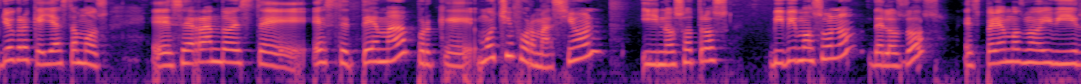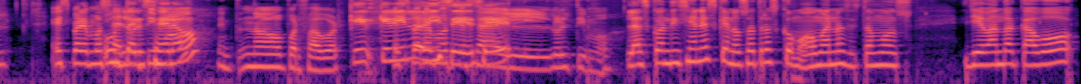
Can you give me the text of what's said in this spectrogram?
yo creo que ya estamos eh, cerrando este, este tema porque mucha información y nosotros vivimos uno de los dos. Esperemos no vivir. Esperemos ¿Un el tercero? último. No, por favor. Que, que bien lo Esperemos que dices, sea ¿eh? el último. las condiciones que nosotros como humanos estamos llevando a cabo,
